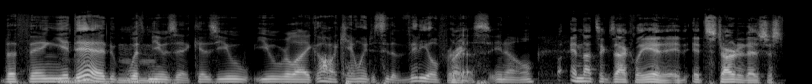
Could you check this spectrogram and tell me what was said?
the thing Mm-hmm. you did with music, because you you were like, oh, I can't wait to see the video for Right. this, you know. and that's exactly it. It, it started as just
